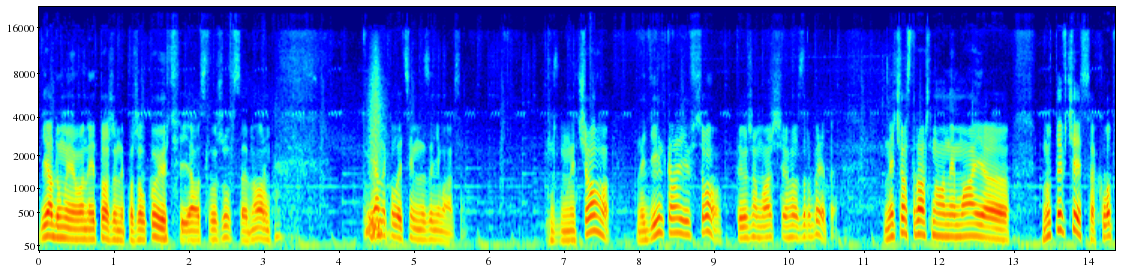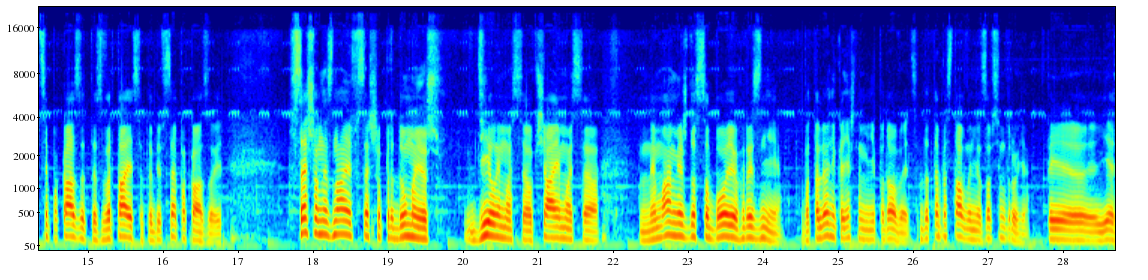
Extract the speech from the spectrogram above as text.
я думаю, вони теж не пожалкують. Я служу, все норм. Я ніколи цим не займався. Нічого. неділька і все, ти вже можеш його зробити. Нічого страшного немає. Ну ти вчися, хлопці показують, ти звертаєшся, тобі все показують. Все, що не знаєш, все, що придумаєш, ділимося, общаємося. Нема між собою гризні. В батальйоні, звісно, мені подобається. До тебе ставлення зовсім друге. Ти є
